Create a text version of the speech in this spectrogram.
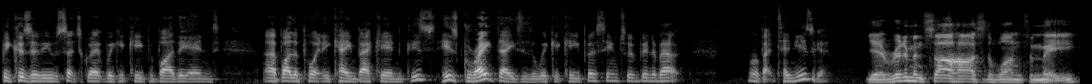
because of he was such a great wicketkeeper by the end? Uh, by the point he came back in, his his great days as a wicketkeeper seem to have been about well about ten years ago. Yeah, Wriddhiman Saha is the one for me,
